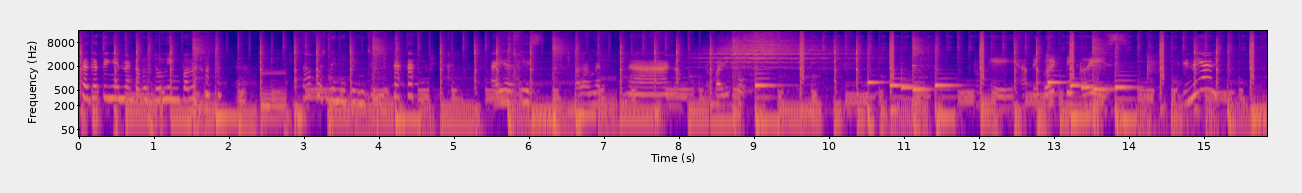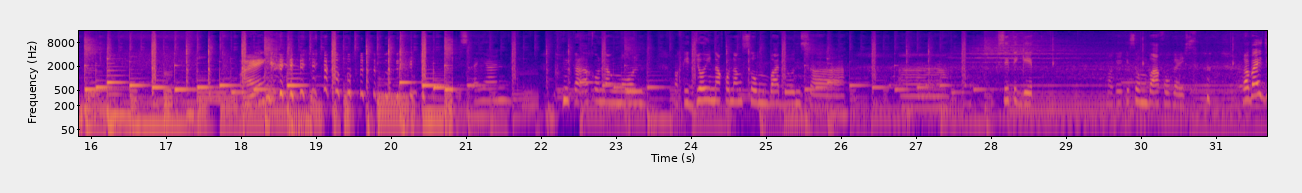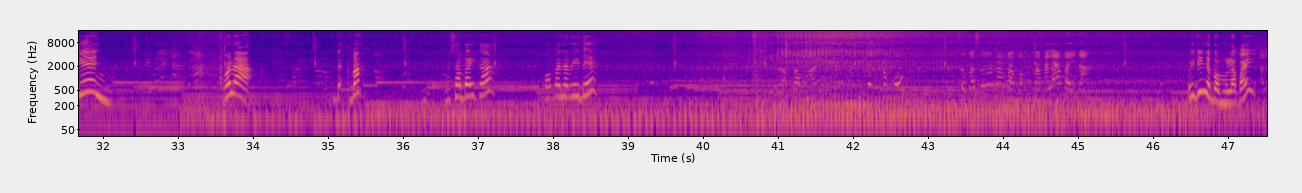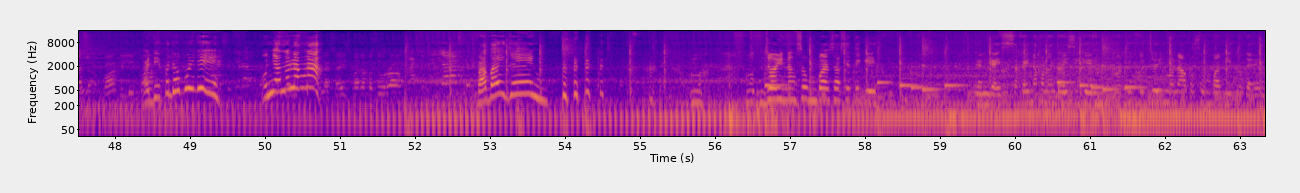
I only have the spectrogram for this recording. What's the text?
Tagatingin lang tapos duling pala. Makijoin ako ng Zumba doon sa ah, City Gate. Makikisumba ako guys. Bye-bye, Jing! Wala. Da- ba? Masabay ka? Papa na ride? Sa basura ba? Bak- Bakalabay na? Pwede na ba mulabay? Ay, di pa daw pwede. Unya na lang na. Bye-bye. Ma- Mag-join ng Zumba sa City Gate. Yan guys, sakay na ako ng tricycle. Makiki-join muna ako Zumba dito dahil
